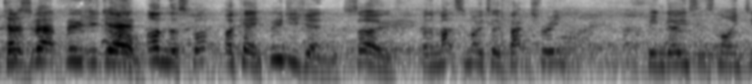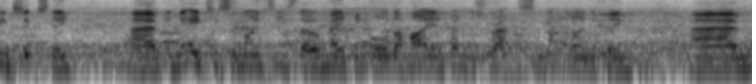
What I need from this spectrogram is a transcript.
Tell us about Fujigen. Oh, on the spot. Okay, Fujigen. So, from the Matsumoto factory, been going since 1960. Um, in the 80s and 90s, they were making all the high-end Fender Strats and that kind of thing. Um,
